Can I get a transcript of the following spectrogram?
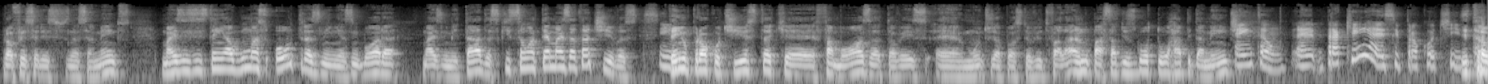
para oferecer esses financiamentos, mas existem algumas outras linhas, embora mais limitadas, que são até mais atrativas. Sim. Tem o Procotista, que é famosa, talvez é, muitos já possam ter ouvido falar. Ano passado esgotou rapidamente. É, então, é, para quem é esse Procotista? Então,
